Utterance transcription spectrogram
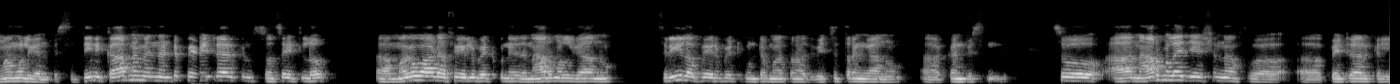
మామూలుగా అనిపిస్తుంది. దీనికి కారణం ఏంటంటే పేట్రియార్కల్ సొసైటీలో మగవాడు అఫైర్లు పెట్టుకునేది నార్మల్ గాను స్త్రీల అఫైర్ పెట్టుకుంటే మాత్రం అది విచిత్రంగాను కనిపిస్తుంది. సో ఆ normalisation of patriarchal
